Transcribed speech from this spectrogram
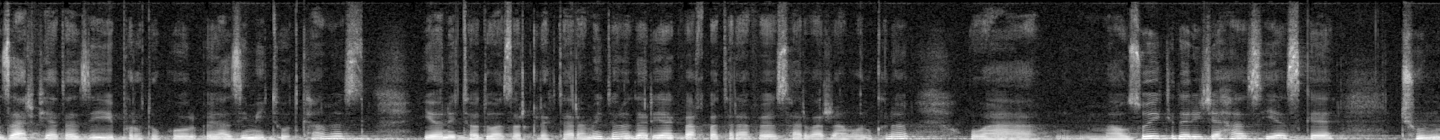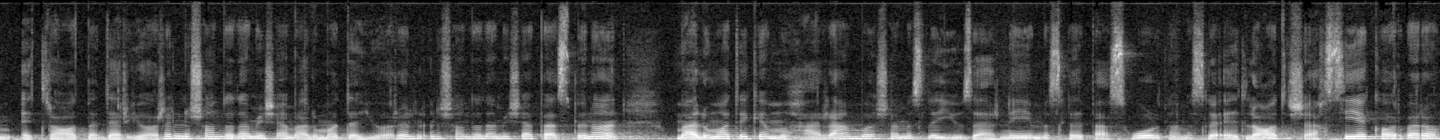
ظرفیت از این پروتکل از این میتود کم است. یعنی تا 2000 کرکتر می‌تونه در یک وقت به طرف سرور روان کنه و موضوعی که در اینجا هست است که چون اطلاعات در یورل نشان داده میشه معلومات در یورل نشان داده میشه پس بنان معلوماتی که محرم باشه مثل یوزرنیم مثل پسورد و مثل اطلاعات شخصی کاربرا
